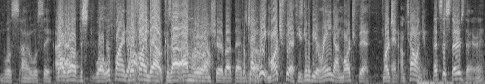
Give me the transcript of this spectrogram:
We'll uh, we'll see. Well, I- I- well, this, well, we'll find out. We'll find out because I'm a little out. unsure about that I'm as telling. well. Wait, March 5th. He's going to be arraigned on March 5th. March- And I'm telling you, That's this Thursday, right?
